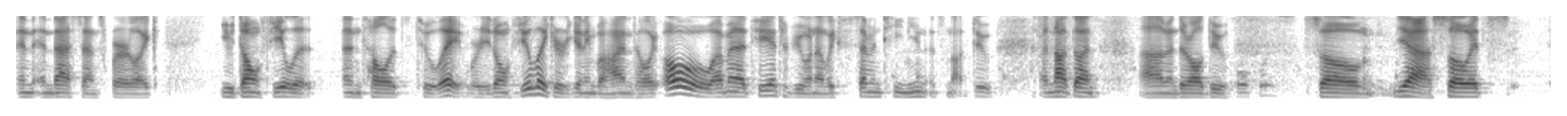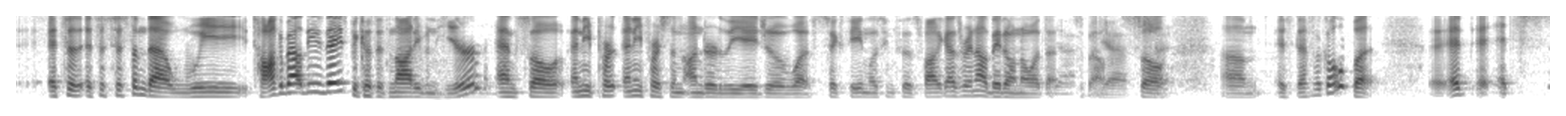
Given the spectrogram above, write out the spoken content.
in, in that sense where like you don't feel it until it's too late, where you don't feel like you're getting behind until like, oh, I'm at a T interview and I have like 17 units not due, uh, not done, um, and they're all due. So yeah, so it's it's a it's a system that we talk about these days because it's not even here, and so any per, any person under the age of what 16 listening to this podcast right now, they don't know what that's about. Yeah, for so um, it's difficult, but it, it it's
